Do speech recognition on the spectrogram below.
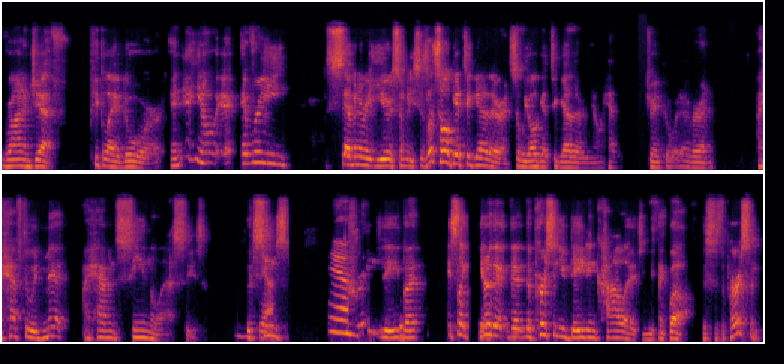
Ron and Jeff, people I adore, and you know, every seven or eight years, somebody says, "Let's all get together," and so we all get together. You know, we have a drink or whatever. And I have to admit, I haven't seen the last season, which Yeah. seems Yeah. crazy, but it's like you know the, the the person you date in college, and you think, well, this is the person,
